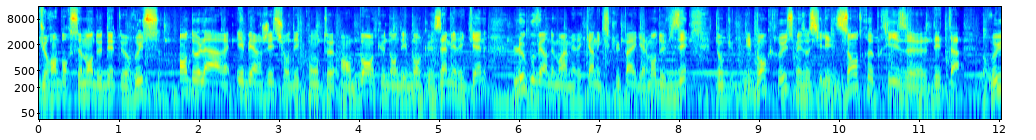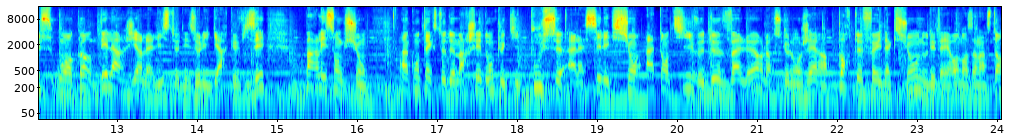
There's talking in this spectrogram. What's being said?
du remboursement de dettes russes en dollars hébergées sur des comptes en banque dans des banques américaines. Le gouvernement américain n'exclut pas également de viser donc les banques russes, mais aussi les entreprises d'État russes ou encore d'élargir la liste des oligarques visés par les sanctions. Un contexte de marché donc qui pousse à la sélection attentive de valeurs lorsque l'on gère un portefeuille d'actions. Nous détaillerons dans un instant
